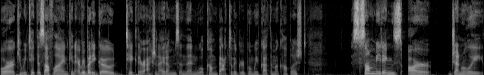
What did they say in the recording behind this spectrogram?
Or can we take this offline? Can everybody go take their action items and then we'll come back to the group when we've got them accomplished? Some meetings are generally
